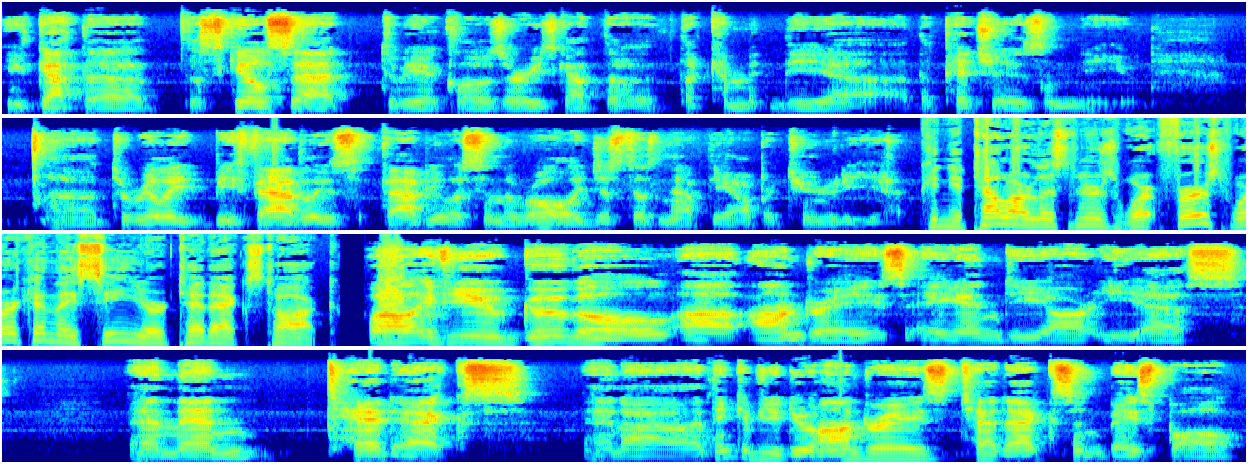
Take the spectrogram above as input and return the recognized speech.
he's got the, the skill set to be a closer. He's got the the the uh, the pitches and the uh, to really be fabulous fabulous in the role. He just doesn't have the opportunity yet. Can you tell our listeners where, first where can they see your TEDx talk? Well, if you Google uh, Andres A N D R E S and then TEDx. And uh, I think if you do Andres, TEDx, and baseball,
